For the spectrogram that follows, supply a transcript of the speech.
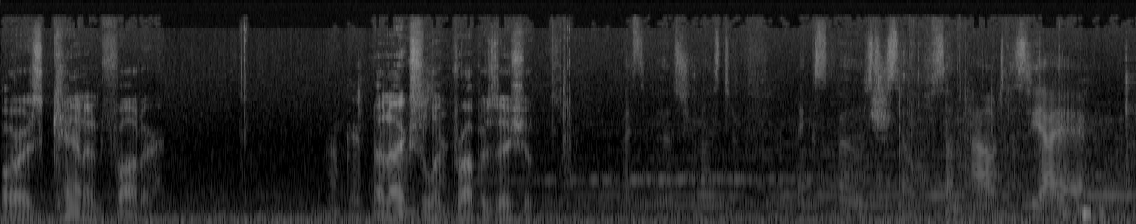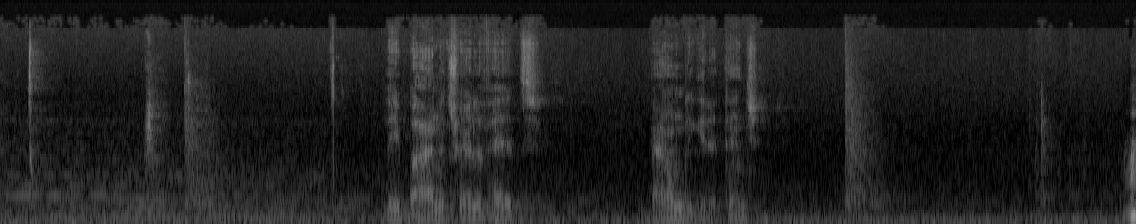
or as cannon fodder. Okay. An excellent proposition. I suppose she must have exposed herself somehow to the CIA. Leave behind a trail of heads. Bound to get attention. Huh?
